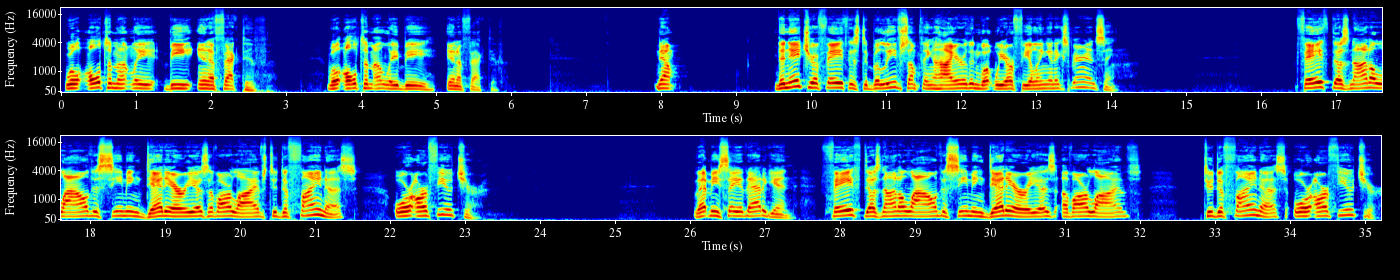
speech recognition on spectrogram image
will ultimately be ineffective. Will ultimately be ineffective. Now, the nature of faith is to believe something higher than what we are feeling and experiencing. Faith does not allow the seeming dead areas of our lives to define us or our future. Let me say that again. Faith does not allow the seeming dead areas of our lives to define us or our future.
